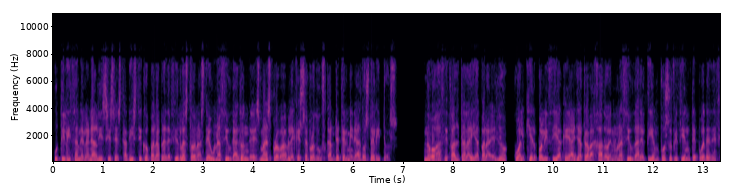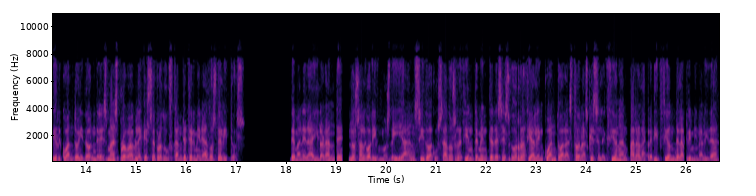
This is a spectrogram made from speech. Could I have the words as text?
utilizan el análisis estadístico para predecir las zonas de una ciudad donde es más probable que se produzcan determinados delitos. No hace falta la IA para ello, cualquier policía que haya trabajado en una ciudad el tiempo suficiente puede decir cuándo y dónde es más probable que se produzcan determinados delitos. De manera hilarante, los algoritmos de IA han sido acusados recientemente de sesgo racial en cuanto a las zonas que seleccionan para la predicción de la criminalidad,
